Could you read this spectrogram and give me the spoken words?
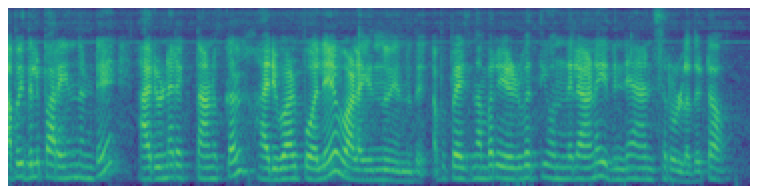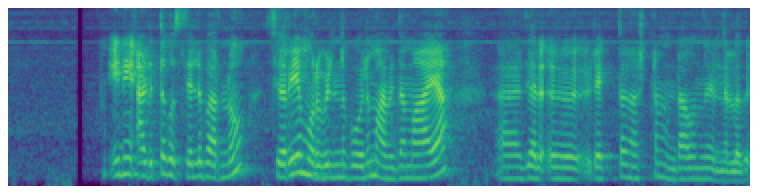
അപ്പോൾ ഇതിൽ പറയുന്നുണ്ട് അരുണ രക്താണുക്കൾ അരിവാൾ പോലെ വളയുന്നു എന്നത്. അപ്പോൾ പേജ് നമ്പർ എഴുപത്തി ഒന്നിലാണ് ഇതിന്റെ ആൻസർ ഉള്ളത് കേട്ടോ ഇനി അടുത്ത ക്വസ്റ്റ്യനിൽ പറഞ്ഞു ചെറിയ മുറിവിൽ നിന്ന് പോലും അമിതമായ ജല രക്തനഷ്ടം ഉണ്ടാകുന്നു എന്നുള്ളത്.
